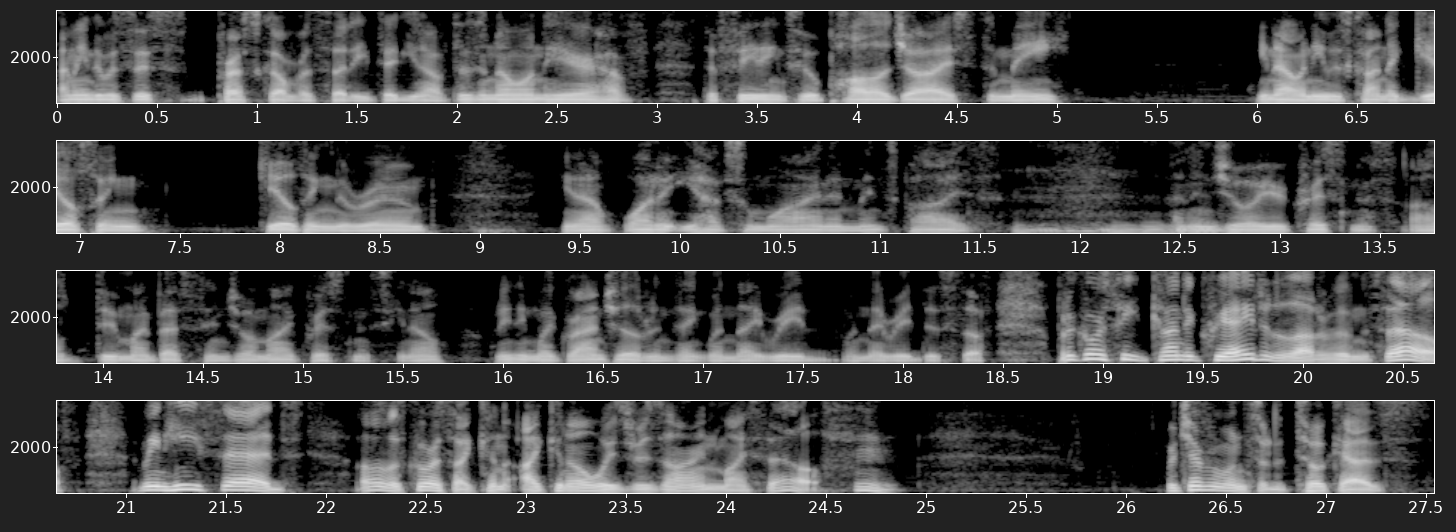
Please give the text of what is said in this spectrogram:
I mean there was this press conference that he did you know doesn't no one here have the feeling to apologize to me? You know and he was kind of guilting guilting the room you know, why don't you have some wine and mince pies and enjoy your Christmas? I'll do my best to enjoy my Christmas. You know, what do you think my grandchildren think when they read when they read this stuff? But of course, he kind of created a lot of himself. I mean, he said, "Oh, of course, I can I can always resign myself," hmm. which everyone sort of took as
